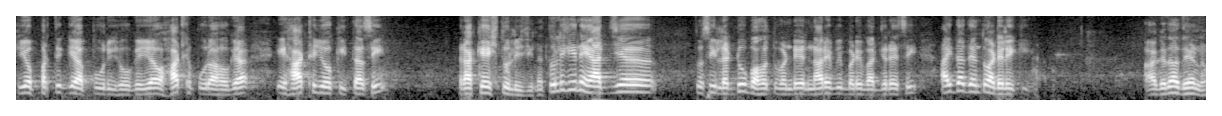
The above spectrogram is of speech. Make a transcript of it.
ਕਿ ਉਹ ਪ੍ਰਤੀਗਿਆ ਪੂਰੀ ਹੋ ਗਈ ਹੈ, ਉਹ ਹੱਠ ਪੂਰਾ ਹੋ ਗਿਆ। ਇਹ ਹੱਠ ਜੋ ਕੀਤਾ ਸੀ, ਰਾਕੇਸ਼ ਤੁਲੀ ਜੀ ਨੇ। ਤੁਲੀ ਜੀ ਨੇ ਅੱਜ ਤੁਸੀਂ ਲੱਡੂ ਬਹੁਤ ਵੰਡੇ, ਨਾਰੇ ਵੀ ਬੜੇ ਵੱਜ ਰਹੇ ਸੀ। ਅੱਜ ਦਾ ਦਿਨ ਤੁਹਾਡੇ ਲਈ ਕੀ ਹੈ? ਅੱਜ ਦਾ ਦਿਨ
